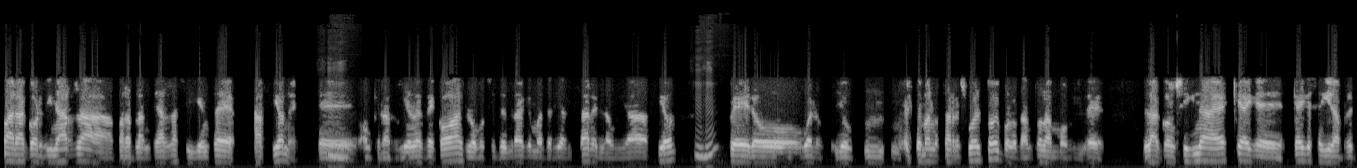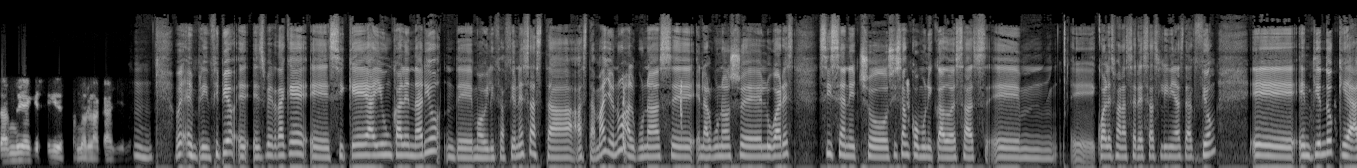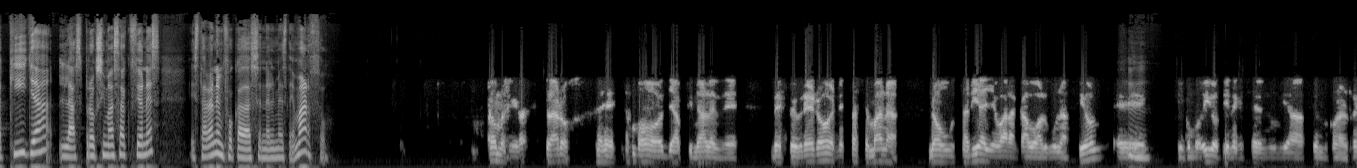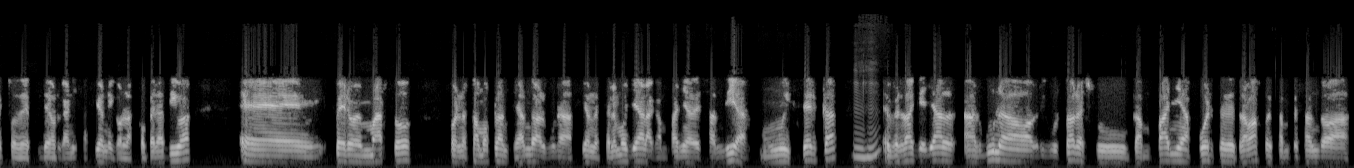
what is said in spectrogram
para coordinarla, para plantear las siguientes acciones. Eh, aunque las reuniones de COAS luego se tendrá que materializar en la unidad de acción, pero bueno, yo mm, el tema no está resuelto y por lo tanto la movilidad, la consigna es que hay que, hay que seguir apretando y hay que seguir estando en la calle. En principio, e, es verdad que eh, sí que hay un calendario de movilizaciones hasta, hasta mayo, ¿no? Algunas, eh, en algunos eh, lugares sí se han hecho, sí se han comunicado esas, em, cuáles van a ser esas líneas de acción. entiendo que aquí ya las próximas acciones estarán enfocadas en el mes de marzo. claro, estamos ya a finales de de febrero. En esta semana nos gustaría llevar a cabo alguna acción, eh, que como digo, tiene que ser en unidad con el resto de, organizaciones y con las cooperativas. Eh, pero en marzo pues nos estamos planteando algunas acciones. Tenemos ya la campaña de sandía muy cerca. Es verdad que ya algunos agricultores su campaña fuerte de trabajo está empezando a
